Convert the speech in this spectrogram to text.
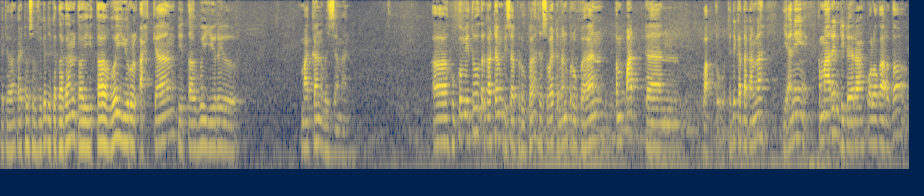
Ya, dalam kaidah usul dikatakan taghayyurul ahkam bi taghayyuril makan wa zaman. Uh, hukum itu terkadang bisa berubah sesuai dengan perubahan tempat dan waktu. Jadi katakanlah ya ini kemarin di daerah Polokarto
